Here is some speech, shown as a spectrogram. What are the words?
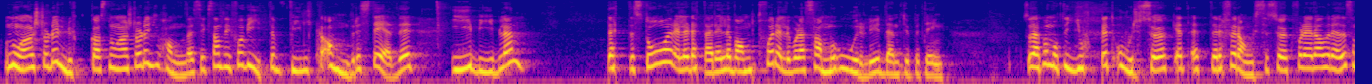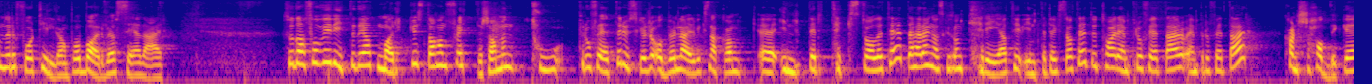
Og Noen ganger står det Lukas, noen ganger står det Johannes. Vi får vite hvilke andre steder i Bibelen dette står, eller dette er relevant for, eller hvor det er samme ordlyd. den type ting. Så det er på en måte gjort et ordsøk, et, et referansesøk for dere allerede, som dere får tilgang på bare ved å se der. Så da får vi vite det at Markus da han fletter sammen to profeter Husker dere Oddbjørn Leirvik snakka om eh, intertekstualitet? Dette er en ganske sånn kreativ intertekstualitet. Du tar en profet der og en profet der. Kanskje hadde ikke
